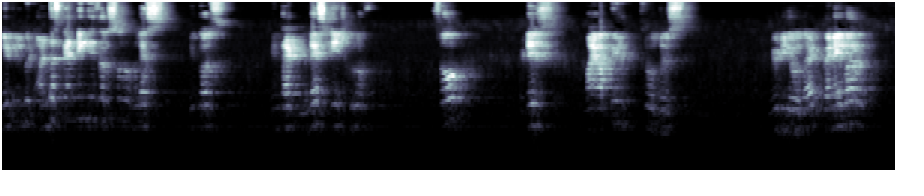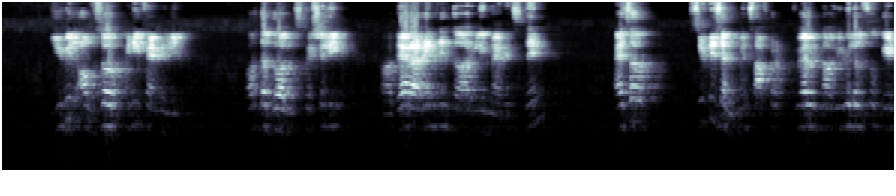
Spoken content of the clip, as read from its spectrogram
little bit understanding is also less because in that less age group. So it is my appeal through this video that whenever you will observe any family or the girl, especially uh, they are arranging the early marriage, then as a citizen means after 12 now you will also get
